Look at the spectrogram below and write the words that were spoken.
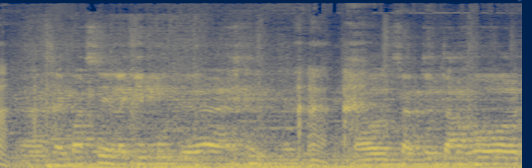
Uh, saya masih lagi muda kan tahun satu tahun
